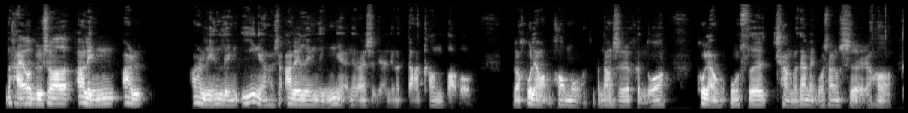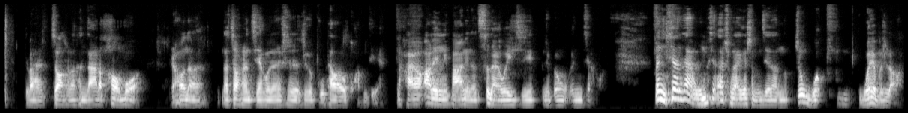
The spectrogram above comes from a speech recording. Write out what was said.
那还有比如说二零二二零零一年还是二零零零年那段时间，那个 dot com bubble，对吧？互联网泡沫，当时很多互联网公司抢着在美国上市，然后对吧，造成了很大的泡沫。然后呢，那造成结果呢是这个股票狂跌。那还有二零零八年的次贷危机，那就不用我跟你讲了。那你现在我们现在处在一个什么阶段呢？就我我也不知道，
